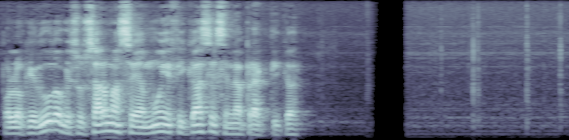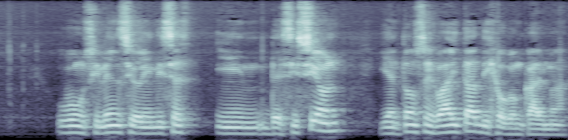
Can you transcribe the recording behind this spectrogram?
por lo que dudo que sus armas sean muy eficaces en la práctica. Hubo un silencio de indecisión y entonces Baita dijo con calma,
